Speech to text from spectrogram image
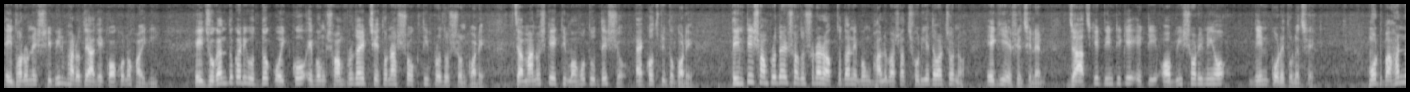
এই ধরনের শিবির ভারতে আগে কখনো হয়নি। এই যুগান্তকারী উদ্যোগ ঐক্য এবং সম্প্রদায়ের চেতনার শক্তি প্রদর্শন করে, যা মানুষকে একটি মহৎ উদ্দেশ্য একত্রিত করে। তিনটি সম্প্রদায়ের সদস্যরা রক্তদান এবং ভালোবাসা ছড়িয়ে দেওয়ার জন্য এগিয়ে এসেছিলেন, যা আজকের দিনটিকে একটি অবিস্মরণীয় দিন করে তুলেছে। মোট বাহান্ন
